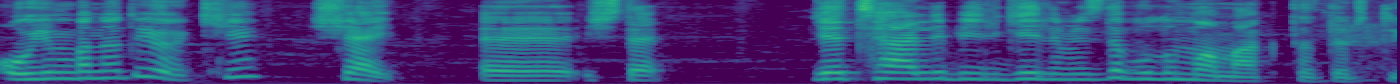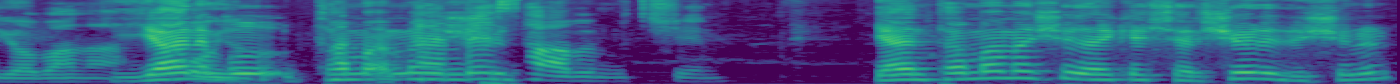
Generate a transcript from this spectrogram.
Oyun bana diyor ki şey e, işte yeterli bilgi elimizde bulunmamaktadır diyor bana. Yani oyun. bu tamamen kendi şu hesabım için. yani tamamen şöyle arkadaşlar şöyle düşünün.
